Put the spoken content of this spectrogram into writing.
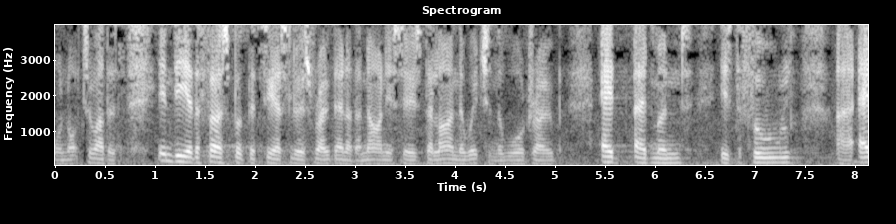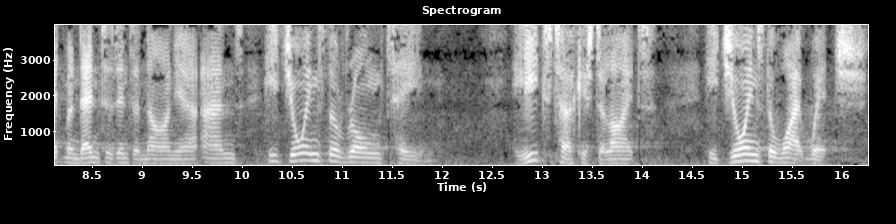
or not to others. In the, uh, the first book that C.S. Lewis wrote then of the Narnia series, The Lion, the Witch and the Wardrobe, Ed, Edmund is the fool. Uh, Edmund enters into Narnia and he joins the wrong team. He eats Turkish delight he joins the White Witch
